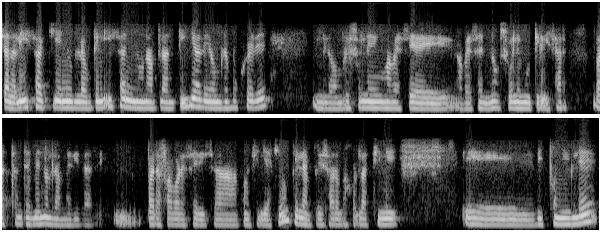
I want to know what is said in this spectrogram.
se analiza quién la utiliza en una plantilla de hombres mujeres y los hombres suelen a veces, a veces no, suelen utilizar bastante menos las medidas para favorecer esa conciliación, que la empresa a lo mejor las tiene eh, disponibles,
